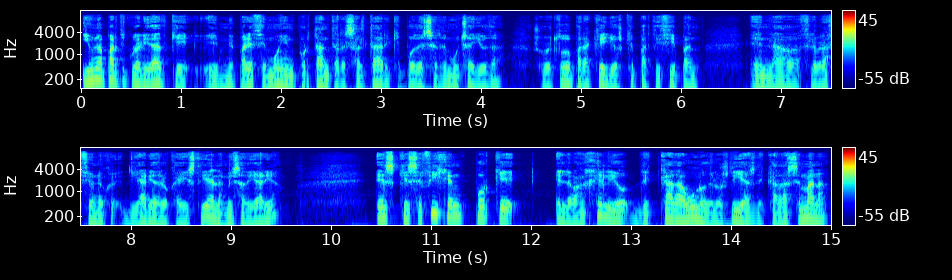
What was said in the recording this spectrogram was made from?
Y una particularidad que eh, me parece muy importante resaltar, que puede ser de mucha ayuda, sobre todo para aquellos que participan en la celebración diaria de la Eucaristía, en la misa diaria, es que se fijen porque el Evangelio de cada uno de los días de cada semana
